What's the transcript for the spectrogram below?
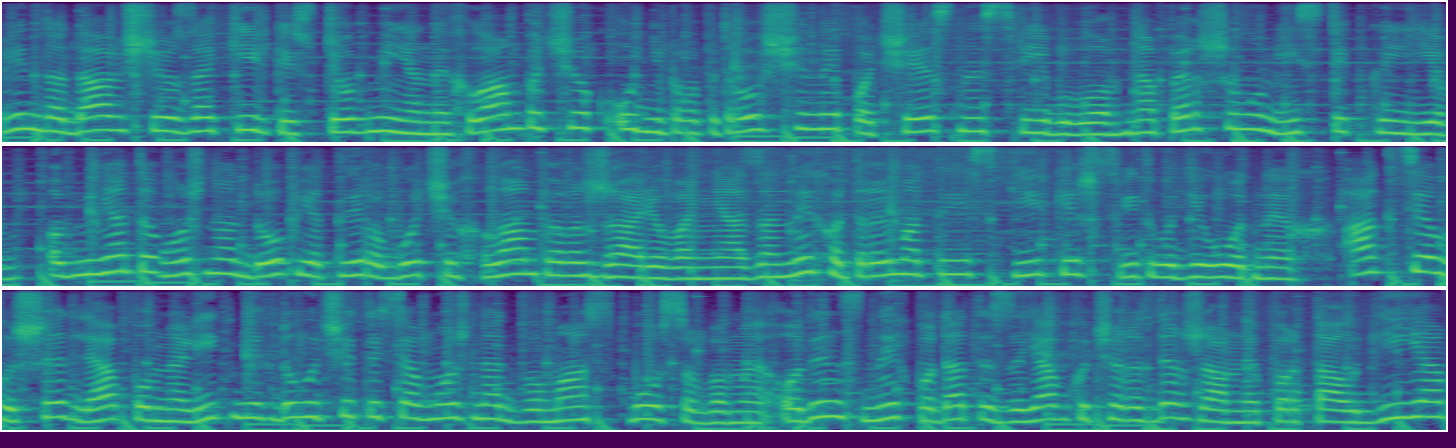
Він додав, що за кількістю обміняних лампочок у Дніпропетровщини почесне срібло на першому місці Київ. Обміняти можна до п'яти робочих ламп розжарювання. За них отримати скільки ж світлодіодних. Акція лише для повнолітніх. Долучитися можна двома способами. Один з них подати заявку через державний портал Дія.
